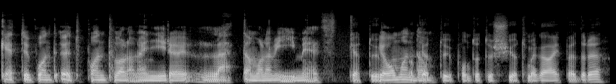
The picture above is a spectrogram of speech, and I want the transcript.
2.5 pont valamennyire láttam valami e-mailt. 2, Jól mondom? A 2.5-ös jött meg iPad-re,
